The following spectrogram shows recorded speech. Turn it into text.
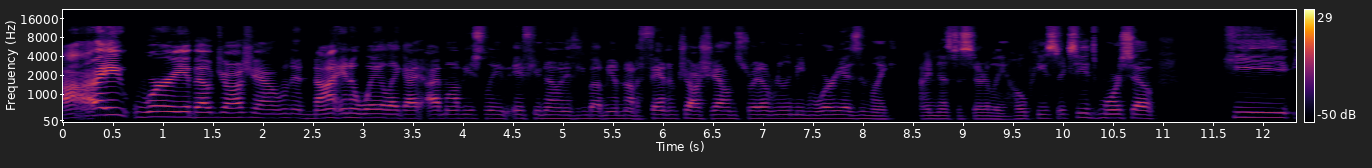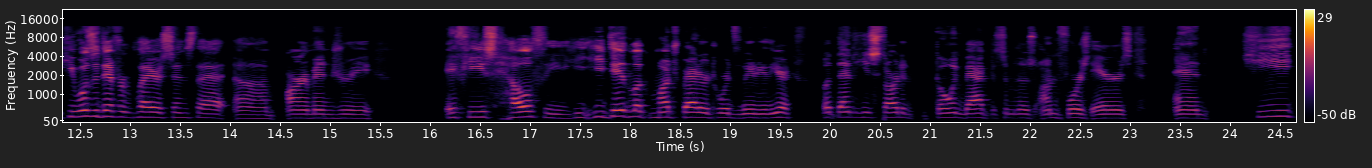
I worry about Josh Allen and not in a way like I, I'm obviously, if you know anything about me, I'm not a fan of Josh Allen, so I don't really mean worry as in like I necessarily hope he succeeds. More so, he he was a different player since that um arm injury. If he's healthy, he he did look much better towards the beginning of the year, but then he started going back to some of those unforced errors, and he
